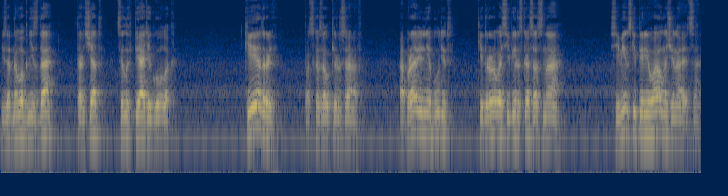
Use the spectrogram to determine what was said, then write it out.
из одного гнезда торчат целых пять иголок. «Кедры!» – подсказал Кирсанов. «А правильнее будет кедровая сибирская сосна. Семинский перевал начинается.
